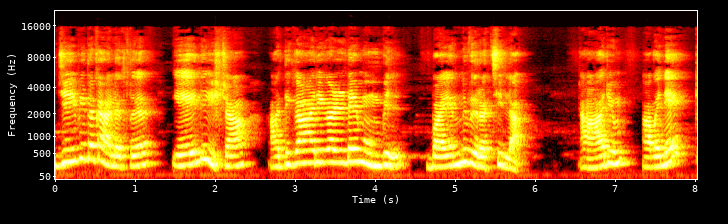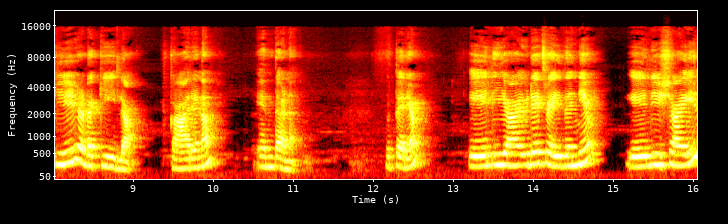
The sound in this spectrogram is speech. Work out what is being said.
ജീവിതകാലത്ത് ഏലീഷ അധികാരികളുടെ മുമ്പിൽ ഭയന്ന് വിറച്ചില്ല. ആരും അവനെ കീഴടക്കിയില്ല. കാരണം എന്താണ്? ഉത്തരം ഏലിയായുടെ ചൈതന്യം ഏലീഷായിൽ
